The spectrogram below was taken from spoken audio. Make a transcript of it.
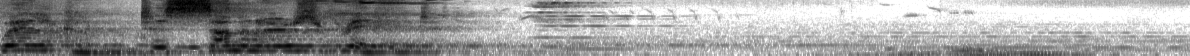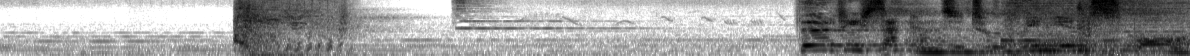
Welcome to Summoner's Rift. Thirty seconds until minions spawn.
